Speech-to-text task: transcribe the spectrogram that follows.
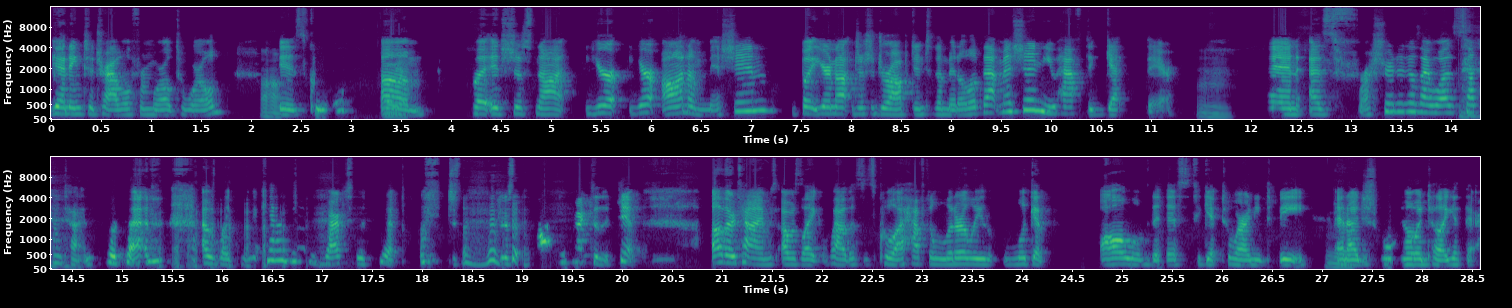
getting to travel from world to world Uh-huh. is cool. Oh, yeah. Um, but it's just not you're you're on a mission, but you're not just dropped into the middle of that mission. You have to get there. Mhm. And as frustrated as I was sometimes with that, I was like, why can't I just get back to the ship? just just back to the ship. Other times I was like, wow, this is cool. I have to literally look at all of this to get to where I need to be. And I just won't know until I get there.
